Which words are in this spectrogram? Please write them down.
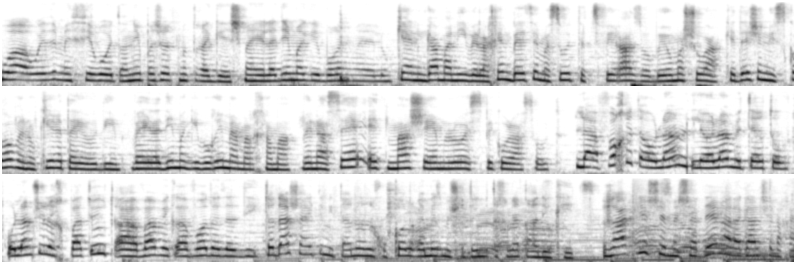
וואו, איזה מסירות, אני פשוט מתרגש מהילדים הגיבורים האלו. כן, גם אני, ולכן בעצם עשו את הצפירה הזו ביום השואה, כדי שנזכור ונוקיר את היהודים, והילדים הגיבורים מהמלחמה, ונעשה את מה שהם לא הספיקו לעשות. להפוך את העולם לעולם יותר טוב, עולם של אכפתיות, אהבה וכבוד הדדי. תודה שהייתם איתנו, אנחנו כל רמז משדרים בתחנת רדיו Kids. רדיו שמשדר על הגל שלכם.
